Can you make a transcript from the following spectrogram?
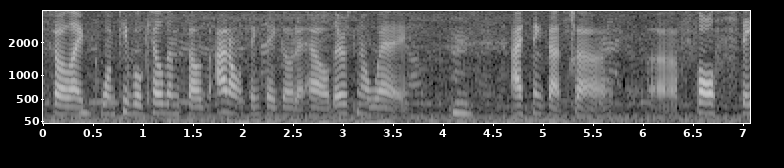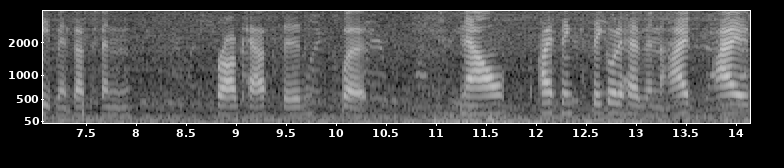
So like when people kill themselves i don't think they go to hell. There's no way. Hmm. I think that's a, a false statement that's been broadcasted but now i think they go to heaven. I i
